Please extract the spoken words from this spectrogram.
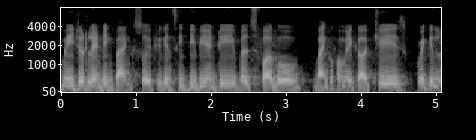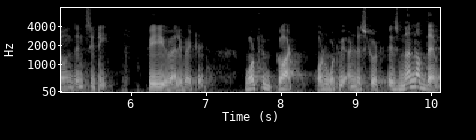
major lending banks. So if you can see BB&T, Wells Fargo, Bank of America, Chase, Quicken Loans and Citi, we evaluated what we got or what we understood is none of them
